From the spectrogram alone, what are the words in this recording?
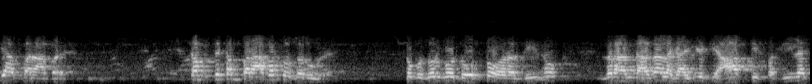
یا برابر ہے؟ کم سے کم برابر تو ضرور ہے۔ تو بزرگوں، دوستوں اور عزیزوں، ذرا اندازہ لگائیے کہ آپ کی فضیلت،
